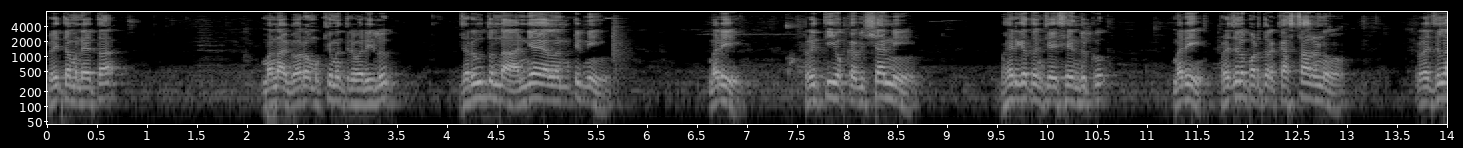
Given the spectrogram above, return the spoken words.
ప్రీతమ నేత మన గౌరవ ముఖ్యమంత్రి వర్యులు జరుగుతున్న అన్యాయాలన్నింటినీ మరి ప్రతి ఒక్క విషయాన్ని బహిర్గతం చేసేందుకు మరి ప్రజలు పడుతున్న కష్టాలను ప్రజల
